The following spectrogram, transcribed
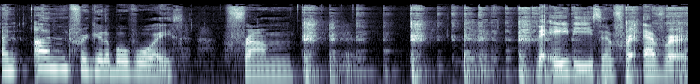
an unforgettable voice from the 80s and forever.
